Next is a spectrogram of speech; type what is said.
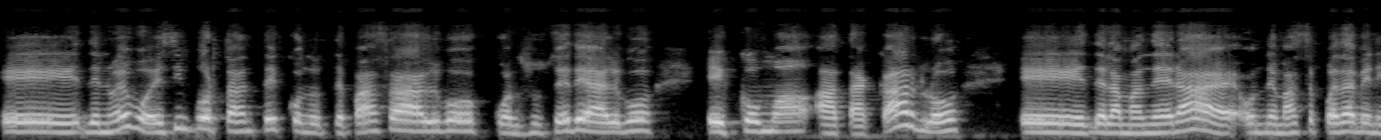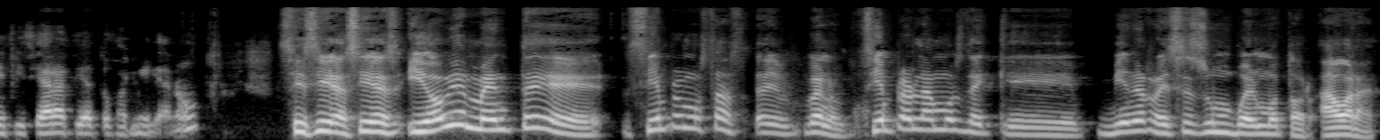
eh, de nuevo, es importante cuando te pasa algo, cuando sucede algo, cómo atacarlo eh, de la manera donde más se pueda beneficiar a ti y a tu familia, ¿no? Sí, sí, así es. Y obviamente siempre hemos eh, bueno, siempre hablamos de que Bienes Raíces es un buen motor. Ahora,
